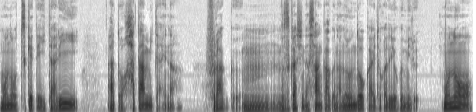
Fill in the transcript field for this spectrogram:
ものをつけていたりあと旗みたいなフラッグうん難しいな三角なの運動会とかでよく見るものを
